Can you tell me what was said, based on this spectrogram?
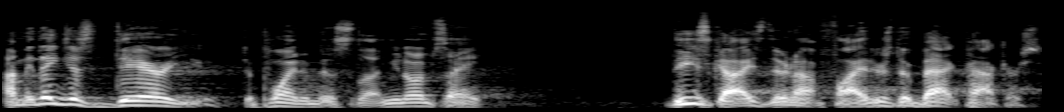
I mean, they just dare you to point a missile at them. You know what I'm saying? These guys, they're not fighters, they're backpackers.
